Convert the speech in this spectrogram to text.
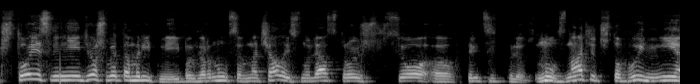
Что, если не идешь в этом ритме, ибо вернулся в начало и с нуля строишь все э, в 30 плюс? Ну, значит, что вы не,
